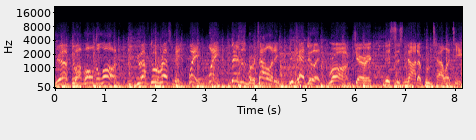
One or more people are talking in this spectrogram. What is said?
You have to uphold the law. You have to arrest me. Wait, wait, this is brutality. You can't do it. Wrong, Jarek. This is not a brutality.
